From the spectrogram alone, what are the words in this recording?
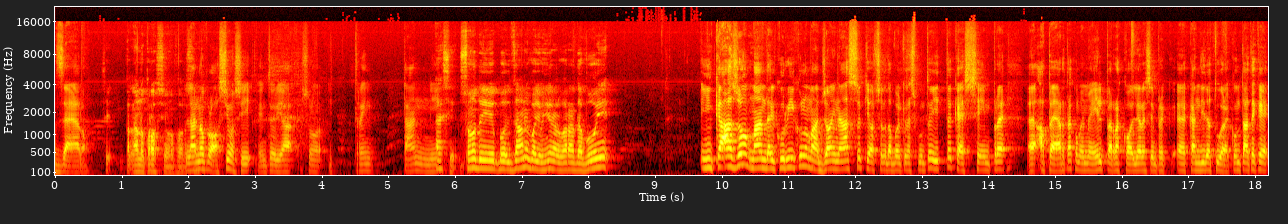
zero. Sì, l'anno prossimo forse. L'anno prossimo sì, che in teoria sono i 30 anni. Eh sì, sono di Bolzano e voglio venire a lavorare da voi. In caso manda il curriculum a joinus.doubleclass.it che è sempre eh, aperta come mail per raccogliere sempre eh, candidature. Contate che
